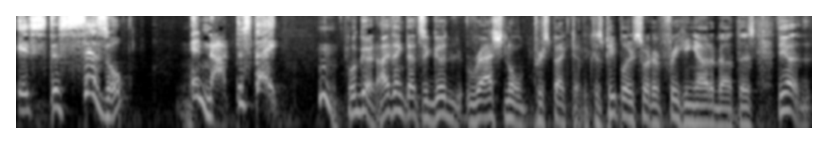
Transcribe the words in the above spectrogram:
It's the sizzle and not the steak. Hmm. Well, good. I think that's a good rational perspective because people are sort of freaking out about this. The,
